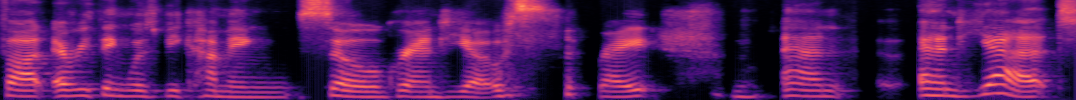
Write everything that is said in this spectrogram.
thought everything was becoming so grandiose right? And and yet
